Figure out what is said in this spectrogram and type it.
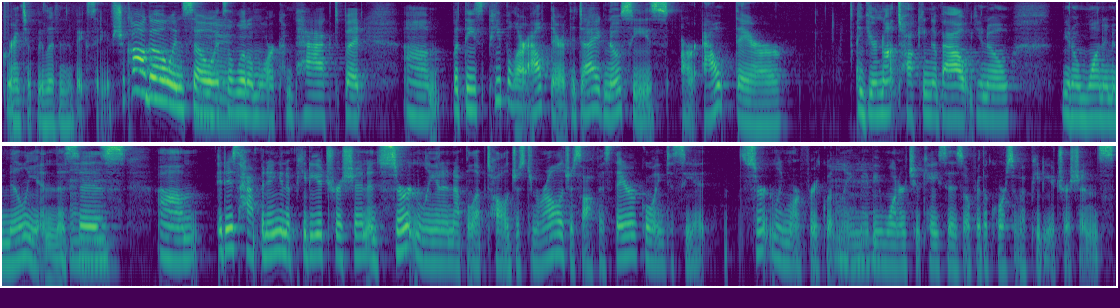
granted, we live in the big city of Chicago, and so mm-hmm. it's a little more compact, but um, but these people are out there. The diagnoses are out there. You're not talking about, you know, you know, one in a million. This mm-hmm. is um, it is happening in a pediatrician and certainly in an epileptologist and neurologist office. They're going to see it certainly more frequently, mm-hmm. maybe one or two cases over the course of a pediatrician's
